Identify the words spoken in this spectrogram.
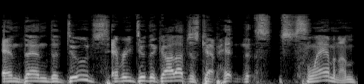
And then the dudes, every dude that got up just kept hitting, slamming them.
